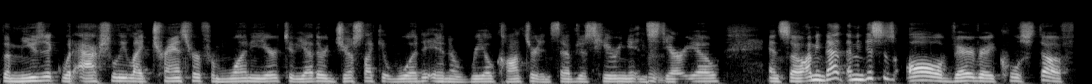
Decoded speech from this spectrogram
the music would actually like transfer from one ear to the other, just like it would in a real concert, instead of just hearing it in hmm. stereo. And so, I mean that. I mean, this is all very very cool stuff.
